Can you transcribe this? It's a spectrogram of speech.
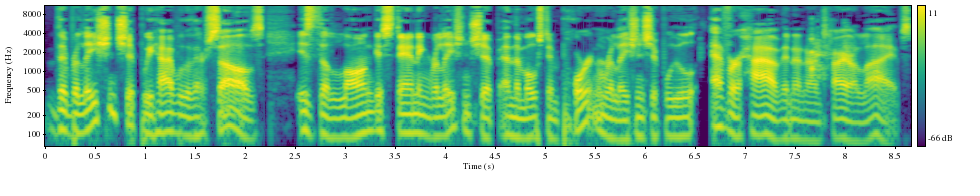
the relationship we have with ourselves is the longest standing relationship and the most important relationship we will ever have in our entire lives.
